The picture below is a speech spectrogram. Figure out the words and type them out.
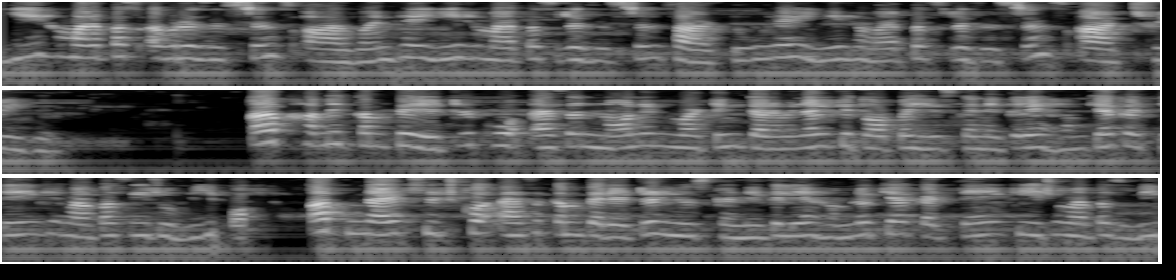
ये हमारे पास अब रेजिस्टेंस आर वन है, ये हमारे पास रेजिस्टेंस आर टू है, ये हमारे पास रेजिस्टेंस आर थ्री है। अब हमें कंपेरेटर को as a non inverting terminal के तौर पर यूज़ करने के लिए हम क्या करते हैं कि हमारे पास ये जो वी अब नाइट स्विच को एज अ कंपेरेटर यूज़ करने के लिए हम लोग क्या करते हैं कि ये जो हमारे पास वी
